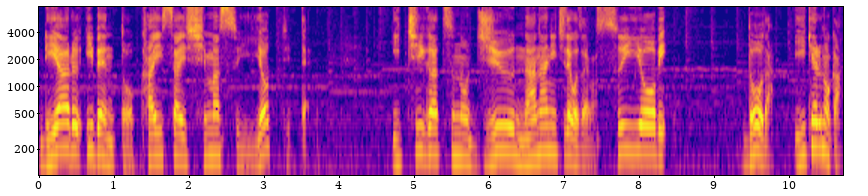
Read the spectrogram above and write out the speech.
リアルイベントを開催しますよって言って1月の17日でございます。水曜日。どうだ？行けるのか？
